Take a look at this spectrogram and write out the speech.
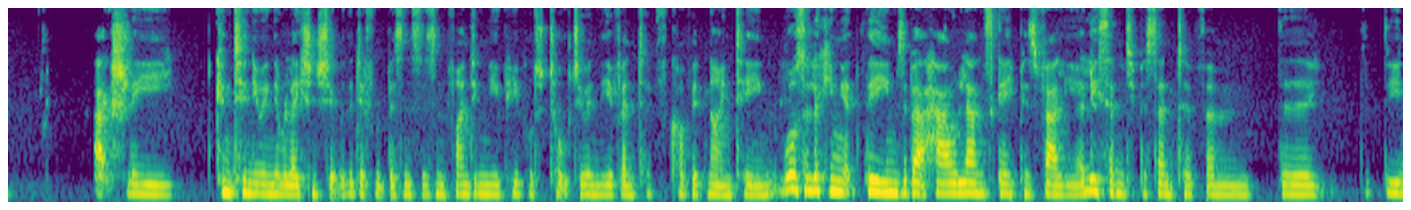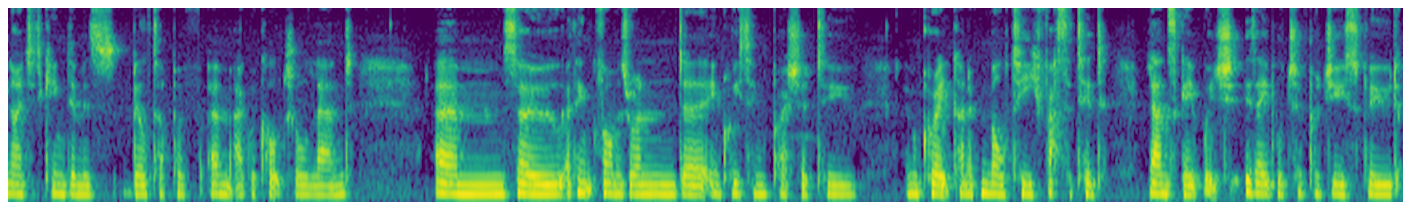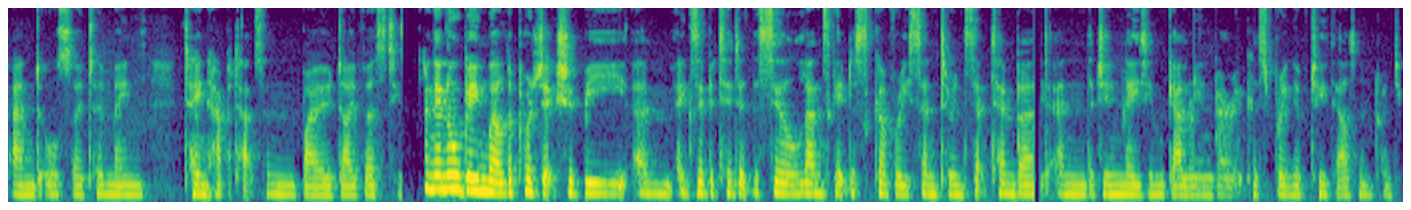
actually continuing the relationship with the different businesses and finding new people to talk to in the event of COVID 19. We're also looking at themes about how landscape is valued. At least 70% of um, the, the United Kingdom is built up of um, agricultural land. Um, so I think farmers are under increasing pressure to um, create kind of multifaceted landscape which is able to produce food and also to maintain habitats and biodiversity. And then, all being well, the project should be um, exhibited at the Sill Landscape Discovery Centre in September and the Gymnasium Gallery in Berwick in the spring of 2020.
